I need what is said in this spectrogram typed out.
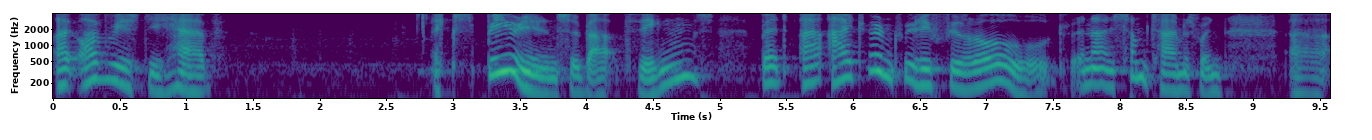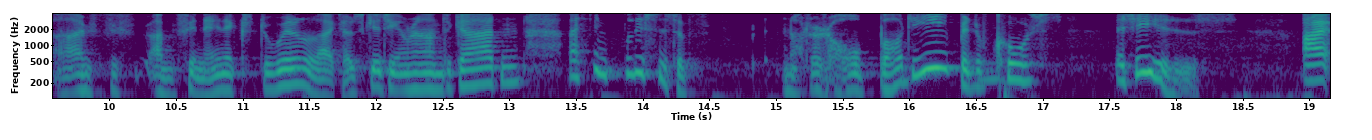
I obviously have experience about things, but I, I don't really feel old. And I sometimes when uh, I'm, f- I'm feeling next to Will, like I was getting around the garden, I think, well, this is a f- not an old body, but of course it is. I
